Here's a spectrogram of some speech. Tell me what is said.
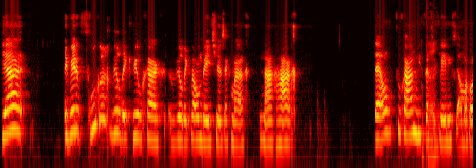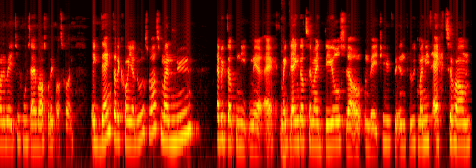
Ja, ik weet ook, vroeger wilde ik heel graag, wilde ik wel een beetje, zeg maar, naar haar stijl toe gaan. Niet per se kledingstijl, maar gewoon een beetje hoe zij was. Want ik was gewoon, ik denk dat ik gewoon jaloers was, maar nu heb ik dat niet meer echt. Maar ik denk dat ze mij deels wel een beetje heeft beïnvloed, maar niet echt zo van,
